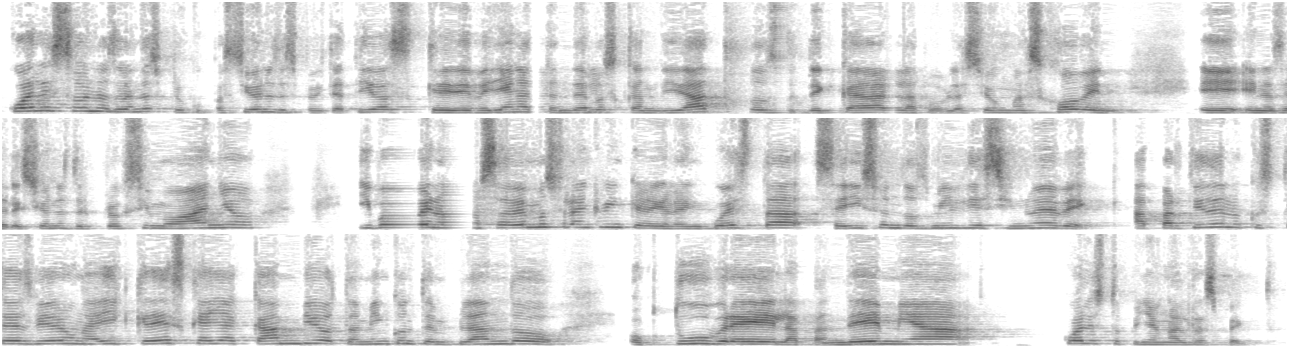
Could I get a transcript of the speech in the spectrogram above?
¿cuáles son las grandes preocupaciones, expectativas que deberían atender los candidatos de cara a la población más joven eh, en las elecciones del próximo año? Y bueno, sabemos, Franklin, que la encuesta se hizo en 2019. A partir de lo que ustedes vieron ahí, ¿crees que haya cambio también contemplando octubre, la pandemia? ¿Cuál es tu opinión al respecto?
